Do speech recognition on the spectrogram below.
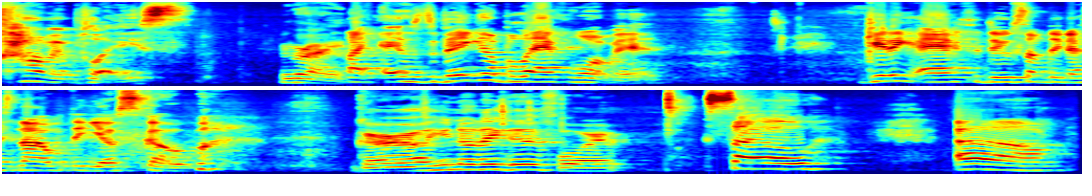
commonplace. Right. Like as being a black woman, getting asked to do something that's not within your scope. Girl, you know they good for it. So, um,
